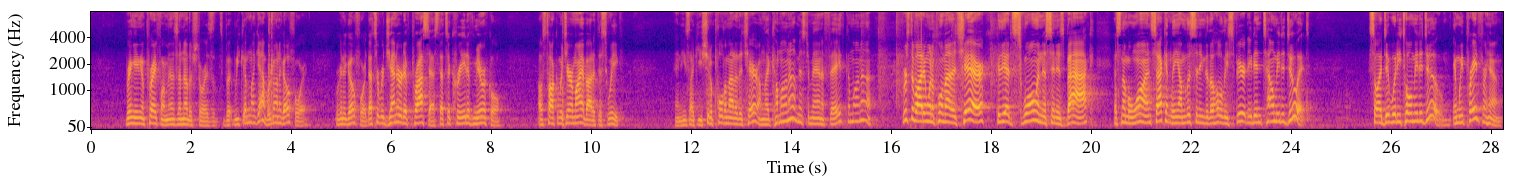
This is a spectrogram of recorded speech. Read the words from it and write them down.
bringing to pray for him. There's another story. But we, I'm like, yeah, we're going to go for it. We're going to go for it. That's a regenerative process. That's a creative miracle. I was talking with Jeremiah about it this week. And he's like, You should have pulled him out of the chair. I'm like, Come on up, Mr. Man of Faith. Come on up. First of all, I didn't want to pull him out of the chair because he had swollenness in his back. That's number one. Secondly, I'm listening to the Holy Spirit and he didn't tell me to do it. So I did what he told me to do. And we prayed for him.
